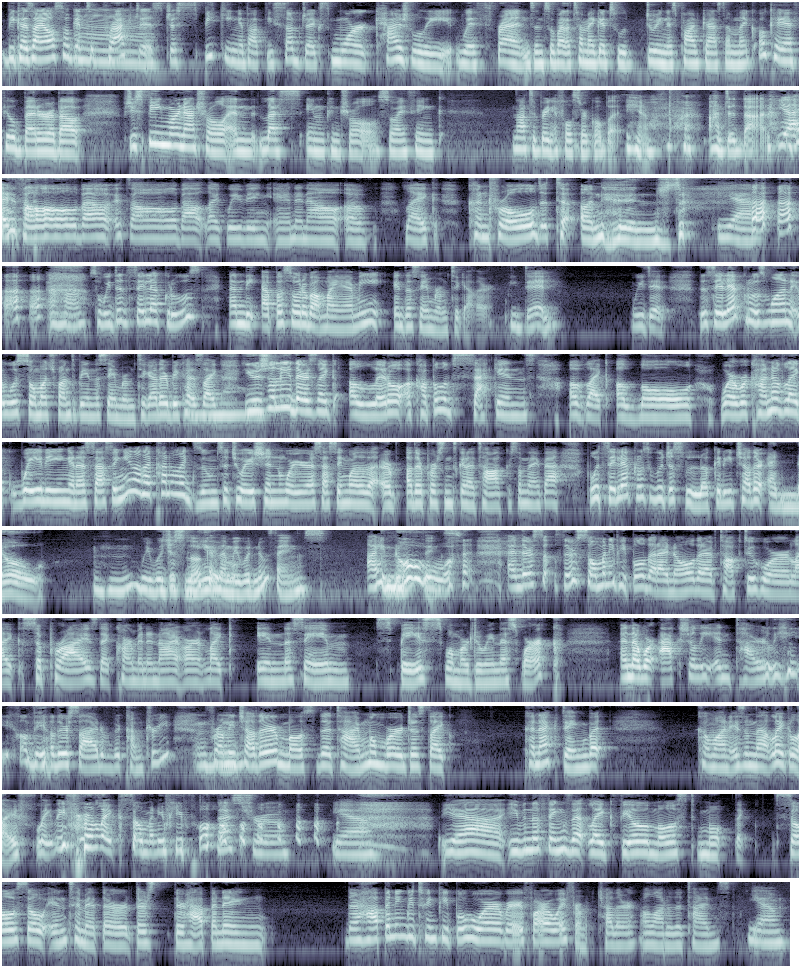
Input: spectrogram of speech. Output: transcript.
Because I also get to hmm. practice just speaking about these subjects more casually with friends and so by the time I get to doing this podcast I'm like okay I feel better about just being more natural and less in control. So I think not to bring it full circle but you know I did that yeah, it's all about it's all about like weaving in and out of like controlled to unhinged. yeah uh-huh So we did Celia Cruz and the episode about Miami in the same room together. we did We did. The Celia Cruz one, it was so much fun to be in the same room together because like usually there's like a little a couple of seconds of like a lull where we're kind of like waiting and assessing, you know, that kind of like Zoom situation where you're assessing whether the er- other person's gonna talk or something like that. But with Celia Cruz, we would just look at each other and know. hmm we would just just look and then we would know things I know. and there's there's so many people that I know that I've talked to who are like surprised that Carmen and I aren't like in the same space when we're doing this work and that we're actually entirely on the other side of the country from mm-hmm. each other most of the time when we're just like connecting but come on isn't that like life lately for like so many people That's true. yeah. yeah, even the things that like feel most mo- like so so intimate, they're there's they're happening they're happening between people who are very far away from each other a lot of the times. Yeah.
